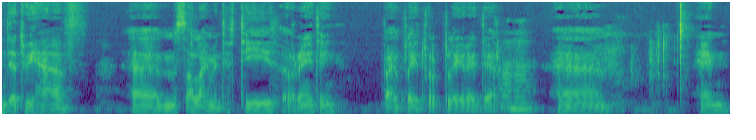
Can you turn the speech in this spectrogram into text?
that we have uh, misalignment of teeth or anything, bite plate will play right there. Um, and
